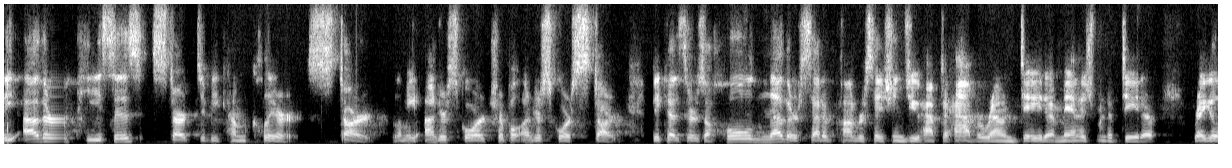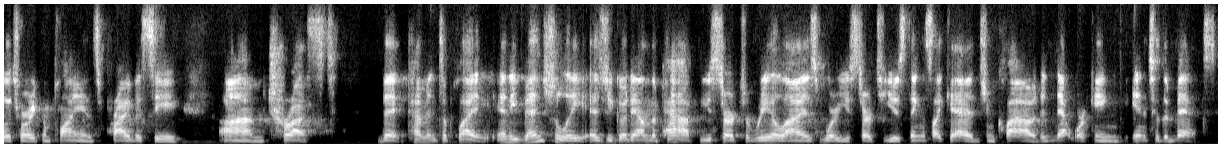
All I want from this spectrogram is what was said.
the other pieces start to become clear start let me underscore triple underscore start because there's a whole nother set of conversations you have to have around data management of data regulatory compliance privacy um, trust that come into play. And eventually, as you go down the path, you start to realize where you start to use things like edge and cloud and networking into the mix.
